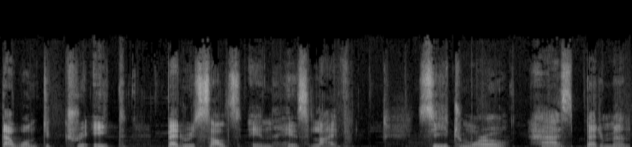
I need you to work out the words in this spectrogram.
that want to create better results in his life. See you tomorrow as better man.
